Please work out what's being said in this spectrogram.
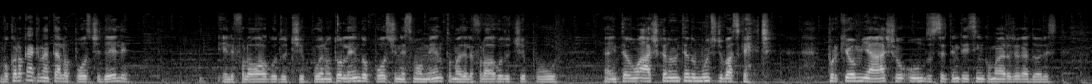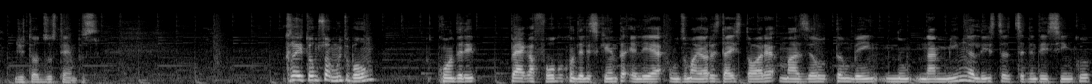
Vou colocar aqui na tela o post dele. Ele falou algo do tipo, eu não tô lendo o post nesse momento, mas ele falou algo do tipo, é, então acho que eu não entendo muito de basquete, porque eu me acho um dos 75 maiores jogadores de todos os tempos. Clay Thompson é muito bom, quando ele pega fogo, quando ele esquenta, ele é um dos maiores da história, mas eu também, no, na minha lista de 75,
